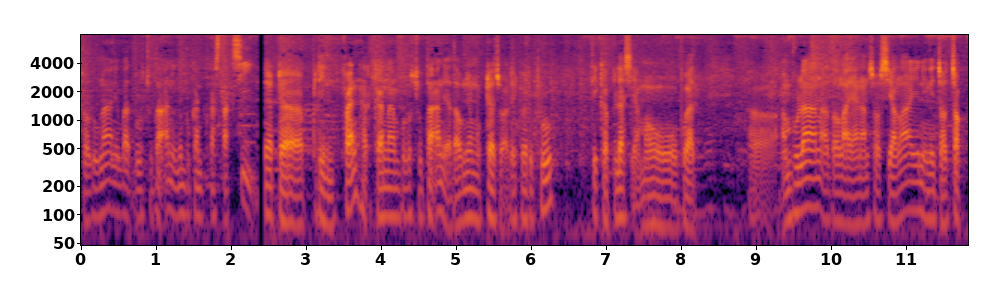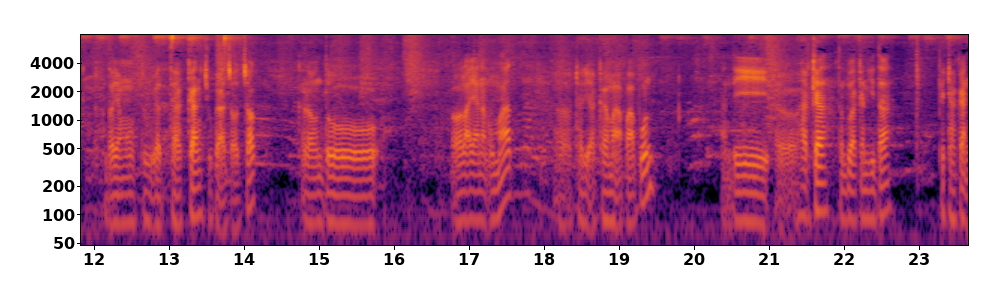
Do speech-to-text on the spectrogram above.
Soluna ini 40 jutaan ini bukan bekas taksi. Ini ada blind fan harga 60 jutaan ya tahunnya muda soalnya 2000 13 ya mau buat uh, ambulan atau layanan sosial lain ini cocok. Atau yang mau buat dagang juga cocok. Kalau untuk uh, layanan umat uh, dari agama apa pun nanti uh, harga tentu akan kita bedakan.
